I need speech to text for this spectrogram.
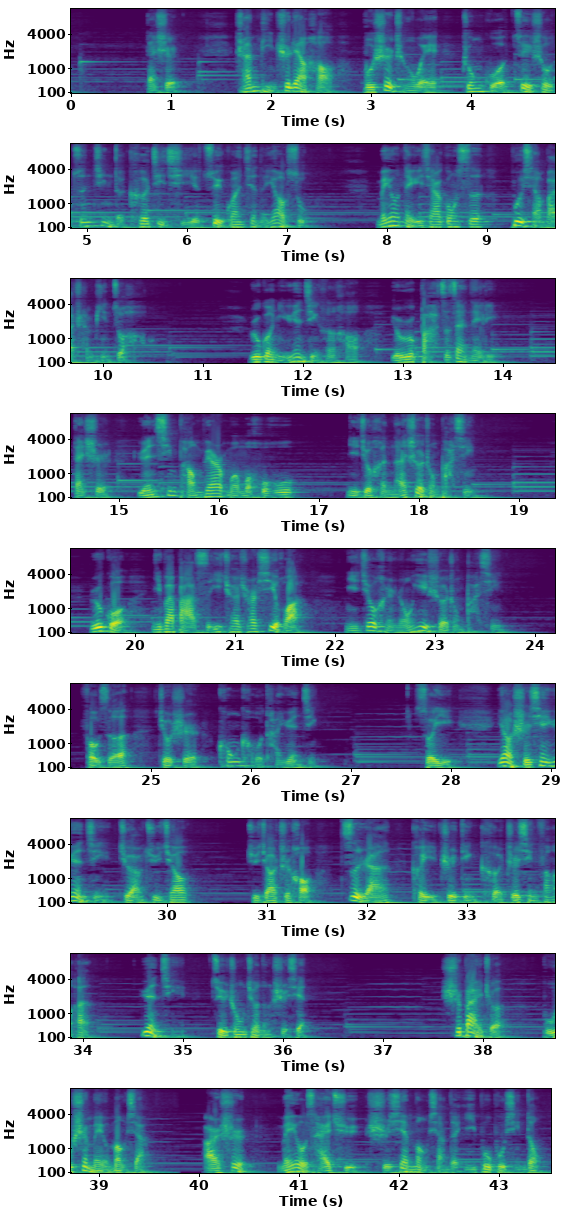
但是，产品质量好不是成为中国最受尊敬的科技企业最关键的要素。没有哪一家公司不想把产品做好。如果你愿景很好，犹如靶子在那里，但是圆心旁边模模糊糊。你就很难射中靶心。如果你把靶子一圈圈细化，你就很容易射中靶心。否则就是空口谈愿景。所以，要实现愿景，就要聚焦。聚焦之后，自然可以制定可执行方案，愿景最终就能实现。失败者不是没有梦想，而是没有采取实现梦想的一步步行动。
